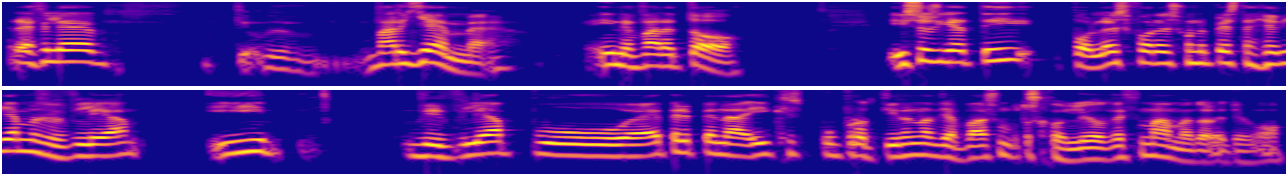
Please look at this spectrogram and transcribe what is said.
ρε φίλε, βαριέμαι. Είναι βαρετό. Ίσως γιατί πολλές φορές έχουν πέσει στα χέρια μας βιβλία ή βιβλία που έπρεπε να ή που προτείνω να διαβάσουμε από το σχολείο, δεν θυμάμαι τώρα κι εγώ,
